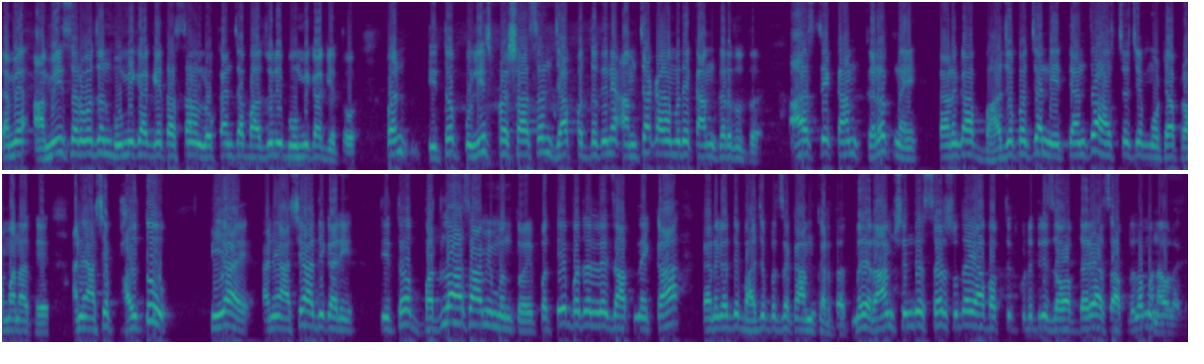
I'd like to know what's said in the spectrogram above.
त्यामुळे आम्ही सर्वजण भूमिका घेत असताना लोकांच्या बाजूली भूमिका घेतो. पण तिथं पोलीस प्रशासन ज्या पद्धतीने आमच्या काळामध्ये काम करत होतं आज ते काम करत नाही कारण का भाजपच्या नेत्यांचा हस्तक्षेप मोठ्या प्रमाणात आहे आणि असे फालतू पी आय आणि असे अधिकारी तिथं बदला असं आम्ही म्हणतोय पण ते बदलले जात नाही का? कारण का ते भाजपचं काम करतात. म्हणजे राम शिंदे सर सुद्धा या बाबतीत कुठेतरी जबाबदारी असं आपल्याला म्हणावं लागेल.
